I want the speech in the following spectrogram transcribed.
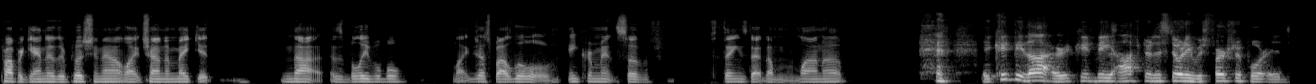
propaganda they're pushing out, like trying to make it not as believable, like just by little increments of things that don't line up? it could be that, or it could be after the story was first reported.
